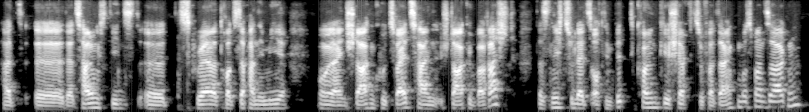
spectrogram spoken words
hat äh, der Zahlungsdienst äh, Square trotz der Pandemie und einen starken Q2-Zahlen stark überrascht. Das nicht zuletzt auch dem Bitcoin-Geschäft zu verdanken, muss man sagen.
